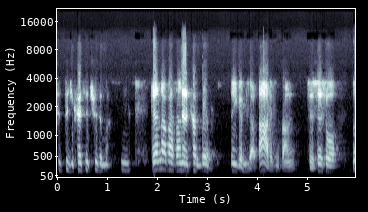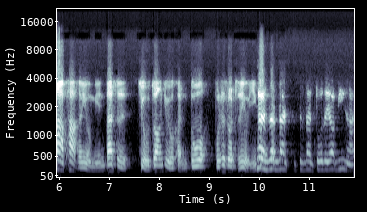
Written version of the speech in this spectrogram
是自己开车去的嘛，嗯。虽然纳帕山呢差不多是一个比较大的地方，只是说纳帕很有名，但是酒庄就有很多，不是说只有一个。那那那那多的要命啊！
